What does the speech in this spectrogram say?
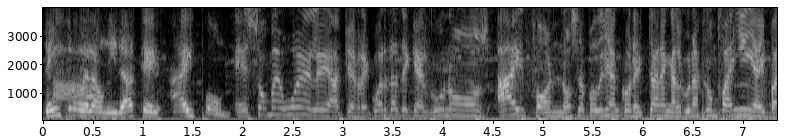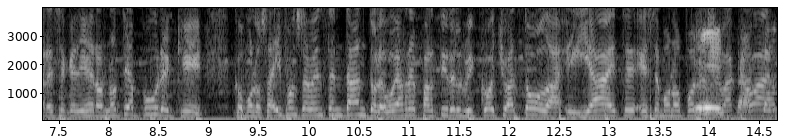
dentro de la ah, unidad del eh, eh, iPhone. Eso me huele a que recuérdate que algunos iPhone no se podrían conectar en algunas compañías y parece que dijeron, no te apures que como los iPhones se vencen tanto, le voy a repartir el bizcocho a todas y ya este, ese monopolio se va a acabar.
